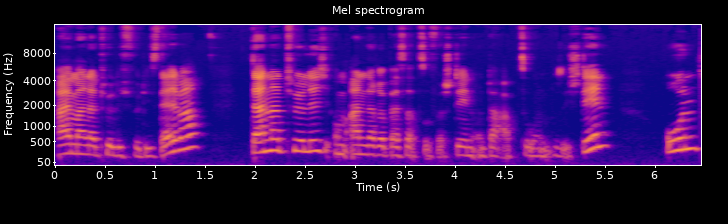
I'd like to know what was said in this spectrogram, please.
Einmal natürlich für dich selber, dann natürlich, um andere besser zu verstehen und da abzuholen, wo sie stehen und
